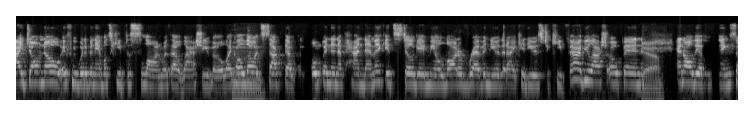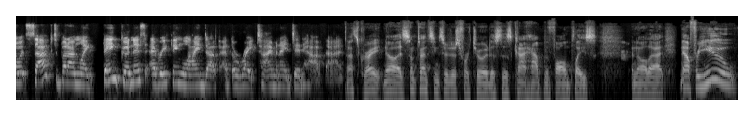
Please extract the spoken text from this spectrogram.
I don't know if we would have been able to keep the salon without Lash Evo. Like, mm. although it mm. sucked that we opened in a pandemic, it still gave me a lot of revenue that I could use to keep Fabulash open yeah. and all the other things. So it sucked, but I'm like, thank goodness everything lined up at the right time, and I did have that. That's great. No, sometimes things are just fortuitous. This kind of happen fall in place and all that. Now, for you,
